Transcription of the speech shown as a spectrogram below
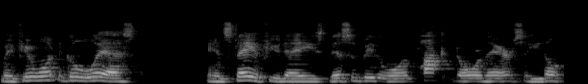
I mean, if you're wanting to go west and stay a few days, this would be the one. Pocket door there, so you don't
